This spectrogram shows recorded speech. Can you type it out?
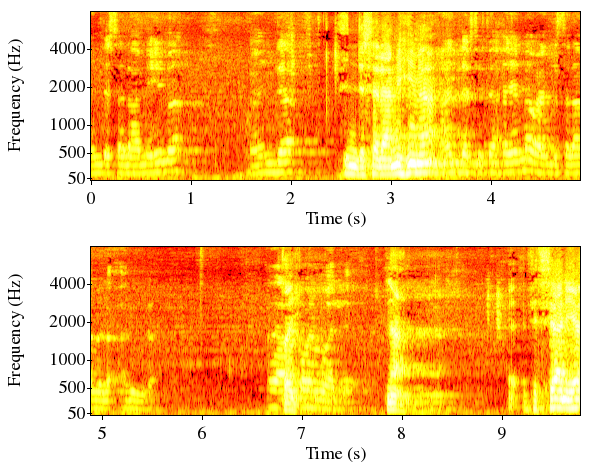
عند سلامهما وعند عند سلامهما. عند افتتاحهما وعند سلام الأولى. هذا طيب. المؤلف. نعم. في الثانية؟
